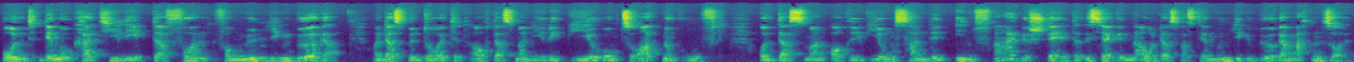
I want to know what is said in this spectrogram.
Und Demokratie lebt davon vom mündigen Bürger. Und das bedeutet auch, dass man die Regierung zur Ordnung ruft und dass man auch Regierungshandeln in Frage stellt. Das ist ja genau das, was der mündige Bürger machen soll.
